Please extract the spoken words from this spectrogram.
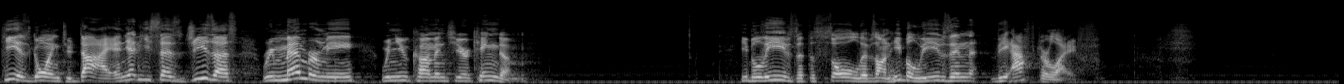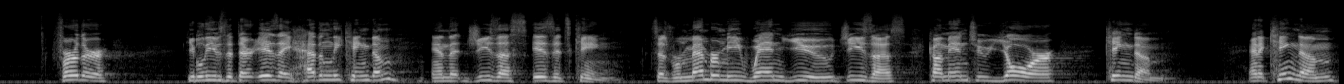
He is going to die. And yet he says, Jesus, remember me when you come into your kingdom. He believes that the soul lives on, he believes in the afterlife. Further, he believes that there is a heavenly kingdom and that Jesus is its king. He says, Remember me when you, Jesus, come into your kingdom. And a kingdom,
